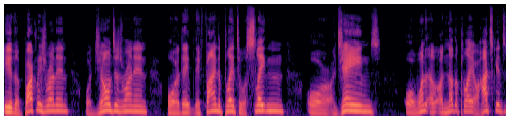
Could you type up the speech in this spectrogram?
Either Barkley's running or Jones is running, or they, they find a play to a Slayton or a James or one another play or Hodgins.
